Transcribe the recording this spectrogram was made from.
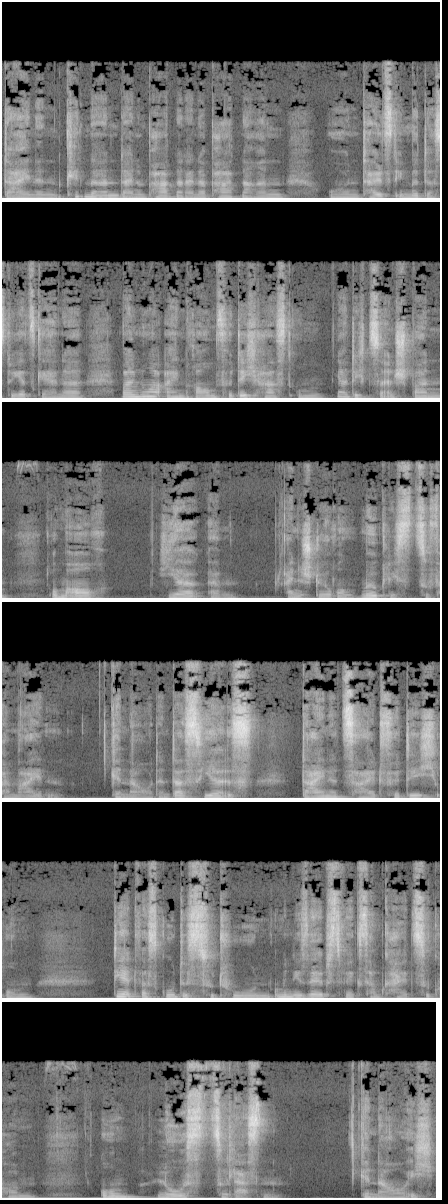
deinen Kindern, deinem Partner, deiner Partnerin und teilst ihm mit, dass du jetzt gerne mal nur einen Raum für dich hast, um ja, dich zu entspannen, um auch hier ähm, eine Störung möglichst zu vermeiden. Genau, denn das hier ist deine Zeit für dich, um dir etwas Gutes zu tun, um in die Selbstwirksamkeit zu kommen, um loszulassen. Genau, ich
